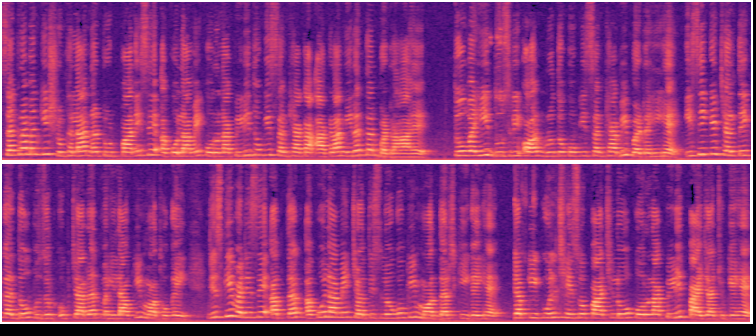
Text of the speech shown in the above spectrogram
संक्रमण की श्रृंखला न टूट पाने से अकोला में कोरोना पीड़ितों की संख्या का आंकड़ा निरंतर बढ़ रहा है। तो वहीं दूसरी ओर मृतकों की संख्या भी बढ़ रही है। इसी के चलते कल दो बुज़ुर्ग उपचाररत महिलाओं की मौत हो गई, जिसकी वजह से अब तक अकोला में 34 लोगों की मौत दर्ज की गई है। जबकि कुल 605 लोग कोरोना पीड़ित पाए जा चुके हैं।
